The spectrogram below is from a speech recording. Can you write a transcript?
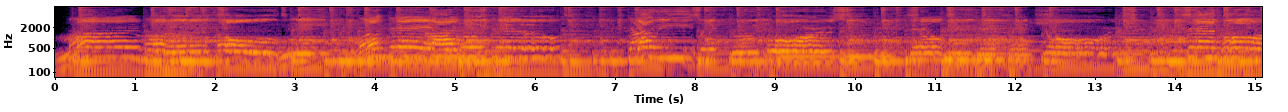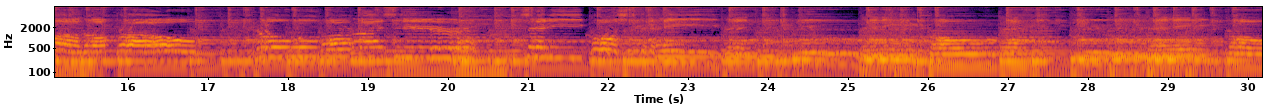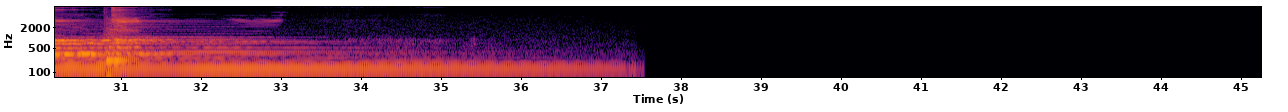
My mother told me one day I would build galleys with good oars, sail to different shores, stand tall on the prow, noble bark I steer, steady course to haven.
